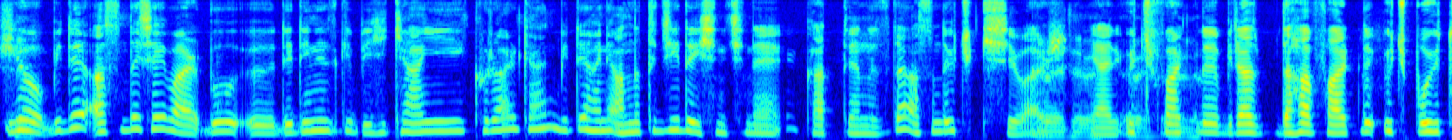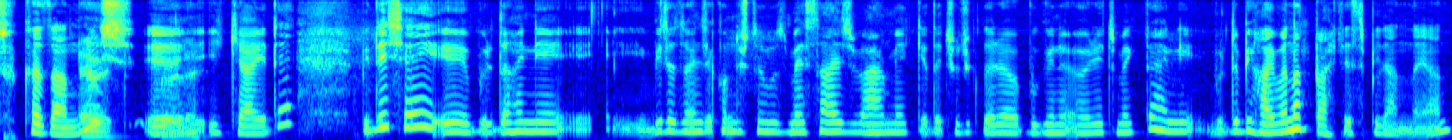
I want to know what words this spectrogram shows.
şey. Yok bir de aslında şey var bu e, dediğiniz gibi hikayeyi kurarken bir de hani anlatıcıyı da işin içine kattığınızda aslında üç kişi var. Evet, evet, yani evet, üç farklı öyle. biraz daha farklı üç boyut kazanmış evet, e, hikayede. Bir de şey e, burada hani e, biraz önce konuştuğumuz mesaj vermek ya da çocuklara bugünü öğretmekte hani burada bir hayvanat bahçesi planlayan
